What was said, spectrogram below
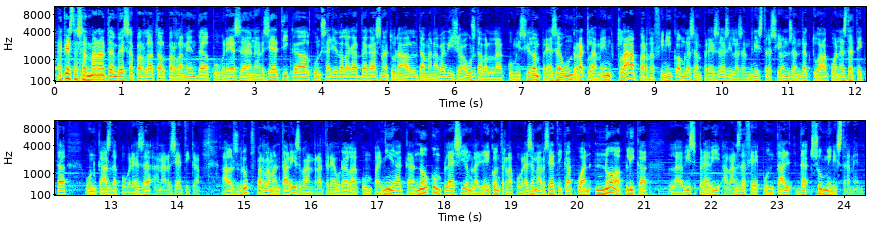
Aquesta setmana també s'ha parlat al Parlament de pobresa energètica. El conseller delegat de Gas Natural demanava dijous davant la Comissió d'Empresa un reglament clar per definir com les empreses i les administracions han d'actuar quan es detecta un cas de pobresa energètica. Els grups parlamentaris van retreure la companyia que no compleixi amb la llei contra la pobresa energètica quan no aplica l'avís previ abans de fer un tall de subministrament.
